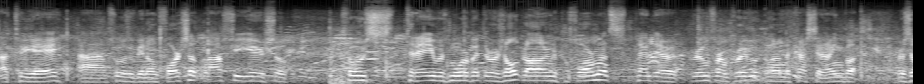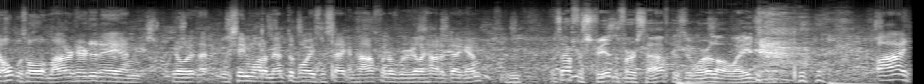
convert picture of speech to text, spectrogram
at 2A. Uh, I suppose we've been unfortunate the last few years, so I suppose today was more about the result rather than the performance. Plenty of room for improvement going into Christy Ring, but the result was all that mattered here today. And you know uh, we've seen what it meant to boys in the second half whenever we really had to dig in. Mm-hmm. Was that frustrating the first half because there were a lot of wides? Aye,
